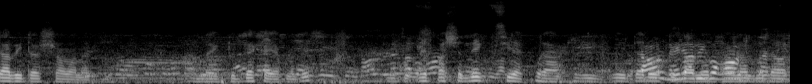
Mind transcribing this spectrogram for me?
গাভিটার সমান আর কি। আমরা একটু দেখাই আপনাদের। এর পাশে দেখছি একটা এইটারও দেওয়ার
